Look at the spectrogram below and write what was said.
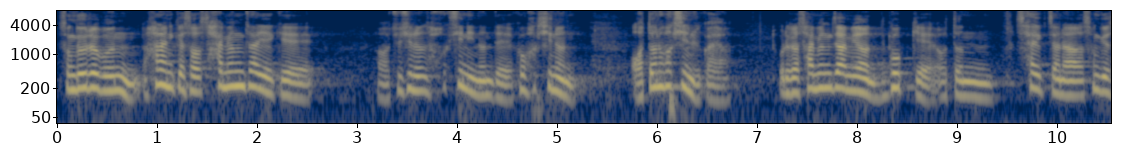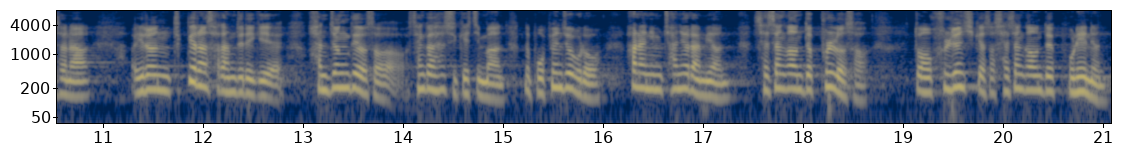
성도 여러분, 하나님께서 사명자에게 어, 주시는 확신이 있는데 그 확신은 어떤 확신일까요? 우리가 사명자면 무겁게 어떤 사역자나 선교사나 이런 특별한 사람들에게 한정되어서 생각할 수 있겠지만 보편적으로 하나님 자녀라면 세상 가운데 불러서 또 훈련시켜서 세상 가운데 보내는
